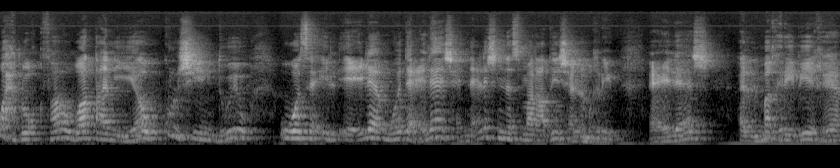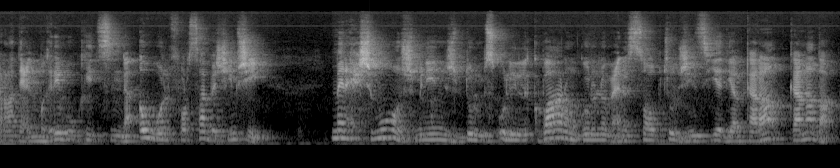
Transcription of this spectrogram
واحد الوقفة وطنيه وكل شيء ندويو ووسائل الإعلام وهذا علاش؟ عندنا علاش الناس ما راضينش على المغرب؟ علاش المغربي غير راضي على المغرب وكيتسنى أول فرصة باش يمشي؟ ما نحشموش منين نجبدوا المسؤولين الكبار ونقولوا لهم على صوبتوا الجنسية ديال كندا.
